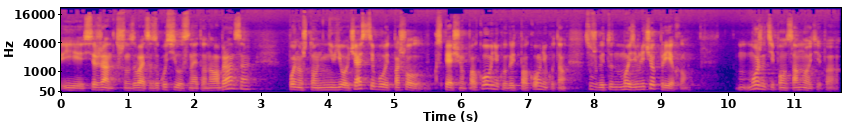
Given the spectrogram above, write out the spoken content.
и сержант, что называется, закусился на этого новобранца, понял, что он не в его части будет, пошел к спящему полковнику, говорит полковнику, там, слушай, говорит, тут мой землячок приехал, можно, типа, он со мной, типа,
